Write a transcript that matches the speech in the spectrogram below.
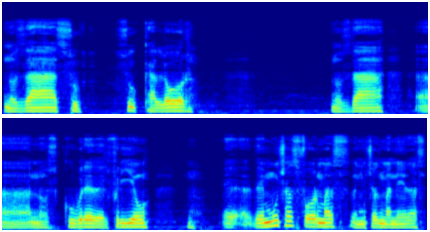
nos da su, su calor, nos da, uh, nos cubre del frío, eh, de muchas formas, de muchas maneras,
